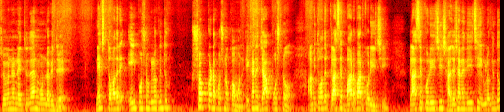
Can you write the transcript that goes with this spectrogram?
সুইমুন্ডা নেতৃত্ব দেন? মুন্ডা বিদ্রোহে। নেক্সট তোমাদের এই প্রশ্নগুলো কিন্তু সব কটা প্রশ্ন কমন এখানে যা প্রশ্ন, আমি তোমাদের ক্লাসে বারবার করিয়েছি। ক্লাসে করিয়েছি সাজেশানে দিয়েছি, এগুলো কিন্তু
